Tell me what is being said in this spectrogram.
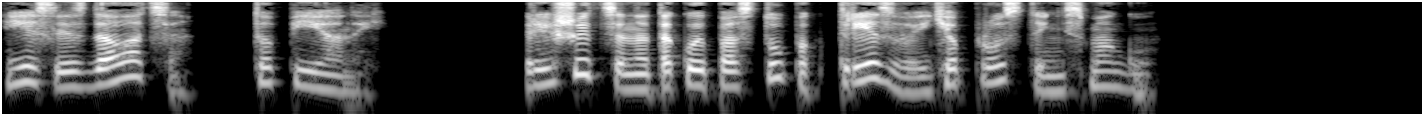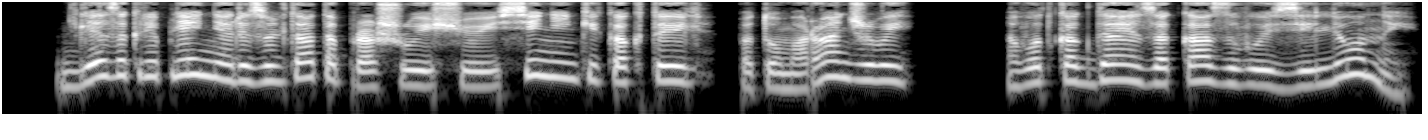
Если сдаваться, то пьяный. Решиться на такой поступок трезвой я просто не смогу. Для закрепления результата прошу еще и синенький коктейль, потом оранжевый, а вот когда я заказываю зеленый,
